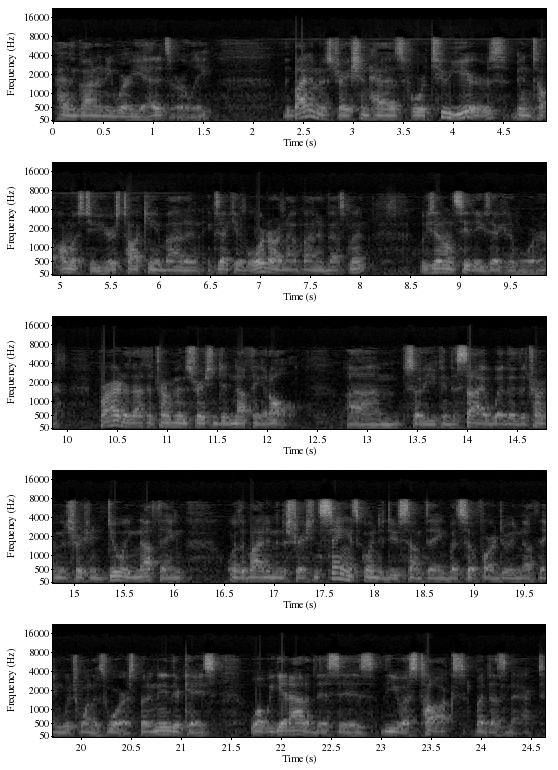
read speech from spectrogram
hasn't gone anywhere yet. It's early. The Biden administration has, for two years, been ta- almost two years, talking about an executive order on outbound investment. We still don't see the executive order. Prior to that, the Trump administration did nothing at all. Um, so you can decide whether the Trump administration doing nothing or the Biden administration saying it's going to do something, but so far doing nothing, which one is worse. But in either case, what we get out of this is the U.S. talks but doesn't act.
